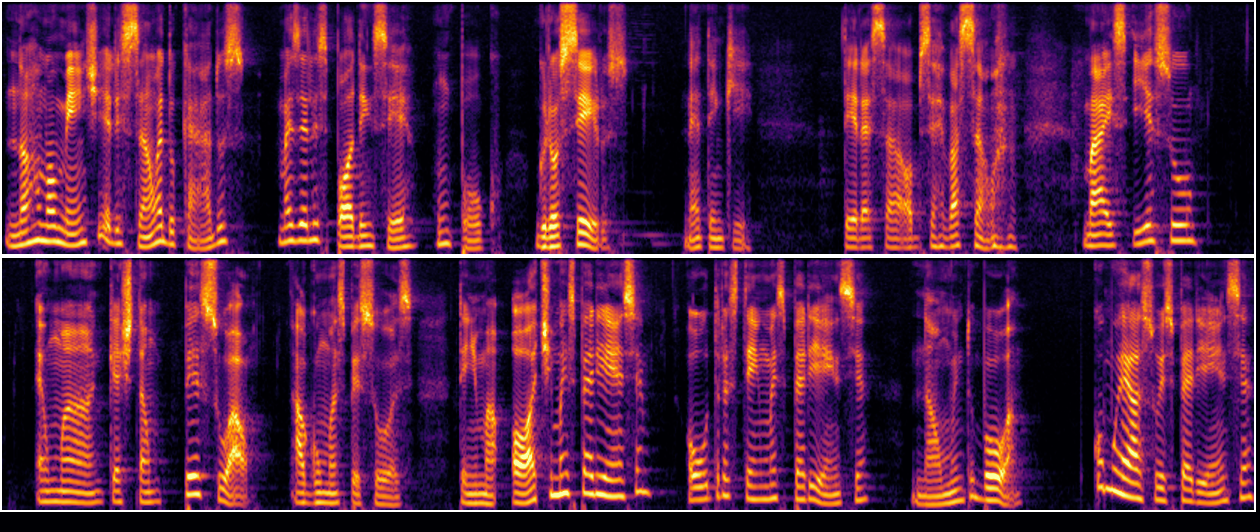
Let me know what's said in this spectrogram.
normalmente eles são educados, mas eles podem ser um pouco grosseiros, né? Tem que ter essa observação. Mas isso é uma questão pessoal. Algumas pessoas têm uma ótima experiência, outras têm uma experiência não muito boa. Como é a sua experiência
